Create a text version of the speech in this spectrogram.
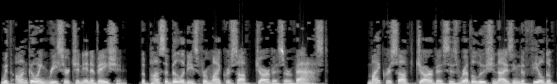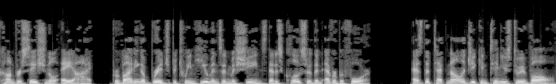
With ongoing research and innovation, the possibilities for Microsoft Jarvis are vast. Microsoft Jarvis is revolutionizing the field of conversational AI, providing a bridge between humans and machines that is closer than ever before. As the technology continues to evolve,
